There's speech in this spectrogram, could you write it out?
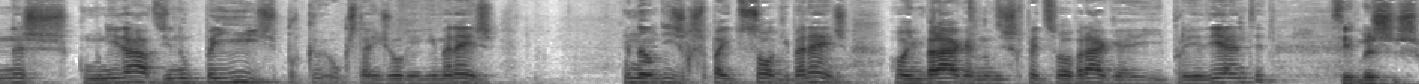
nas comunidades e no país, porque o que está em jogo em Guimarães não diz respeito só a Guimarães, ou em Braga não diz respeito só a Braga e por aí adiante. Sim, mas,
